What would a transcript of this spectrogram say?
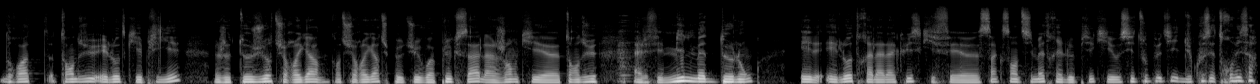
droite tendue et l'autre qui est pliée. Je te jure, tu regardes, quand tu regardes, tu peux, tu vois plus que ça. La jambe qui est euh, tendue, elle fait 1000 mètres de long. Et, et l'autre, elle a la cuisse qui fait euh, 5 cm et le pied qui est aussi tout petit. Du coup, c'est trop bizarre.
